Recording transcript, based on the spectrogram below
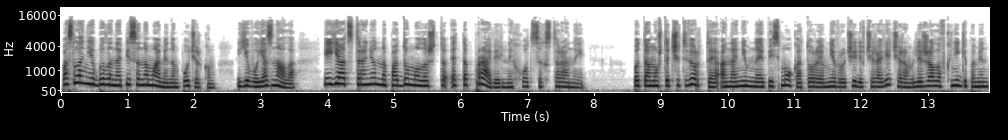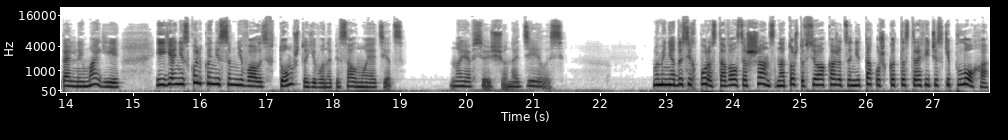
Послание было написано маминым почерком, его я знала, и я отстраненно подумала, что это правильный ход с их стороны потому что четвертое анонимное письмо, которое мне вручили вчера вечером, лежало в книге по ментальной магии, и я нисколько не сомневалась в том, что его написал мой отец. Но я все еще надеялась. У меня до сих пор оставался шанс на то, что все окажется не так уж катастрофически плохо.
